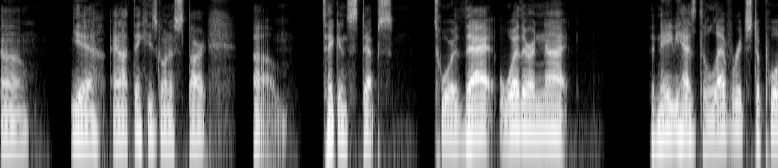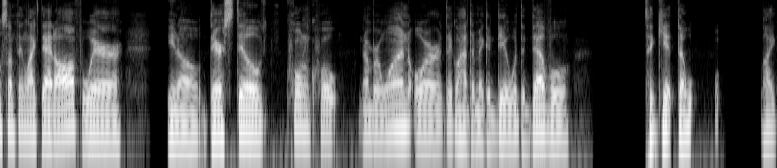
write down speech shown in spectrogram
um, yeah, and I think he's going to start um taking steps toward that. Whether or not the Navy has the leverage to pull something like that off, where you know they're still quote unquote number one, or they're gonna have to make a deal with the devil to get the like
